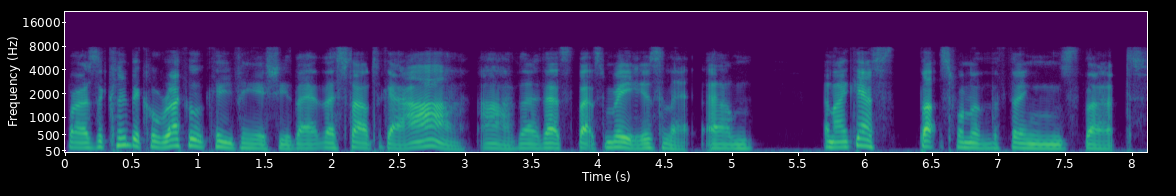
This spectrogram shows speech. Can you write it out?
whereas the clinical record keeping issue, they they start to go, ah, ah, that's that's me, isn't it? Um, and I guess that's one of the things that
